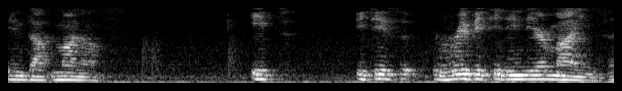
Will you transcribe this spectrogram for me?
in that manner, it it is riveted in their minds eh,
